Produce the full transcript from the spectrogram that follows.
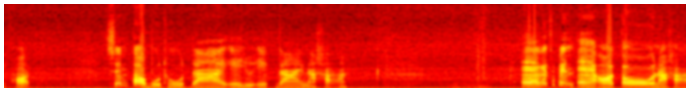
iPod เชื่อมต่อบลูทูธได้ AUX ได้นะคะ แอร์ก็จะเป็นแอร์ออโต้นะคะ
